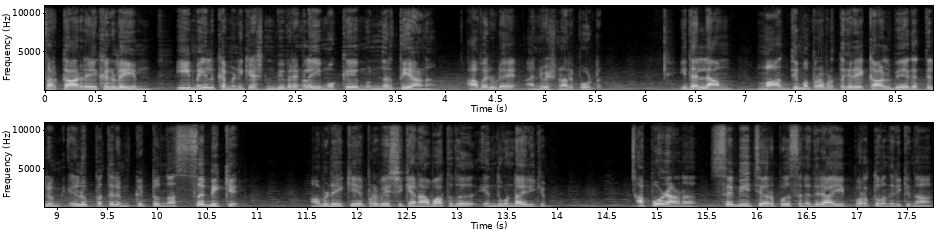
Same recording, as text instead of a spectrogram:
സർക്കാർ രേഖകളെയും ഇമെയിൽ കമ്മ്യൂണിക്കേഷൻ വിവരങ്ങളെയും ഒക്കെ മുൻനിർത്തിയാണ് അവരുടെ അന്വേഷണ റിപ്പോർട്ട്. ഇതെല്ലാം മാധ്യമപ്രവർത്തകരെക്കാൾ വേഗത്തിലും എളുപ്പത്തിലും കിട്ടുന്ന സെബിക്ക് അവിടേക്ക് പ്രവേശിക്കാനാവാത്തത് എന്തുകൊണ്ടായിരിക്കും? അപ്പോഴാണ് സെബി ചെയർപേഴ്സണെതിരായി പുറത്തു വന്നിരിക്കുന്ന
